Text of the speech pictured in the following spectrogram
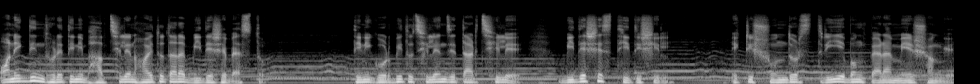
অনেকদিন ধরে তিনি ভাবছিলেন হয়তো তারা বিদেশে ব্যস্ত। তিনি গর্বিত ছিলেন যে তার ছেলে বিদেশে স্থিতিশীল, একটি সুন্দর স্ত্রী এবং প্যারা মেয়ের সঙ্গে,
